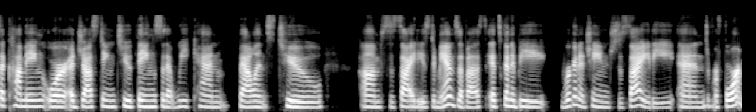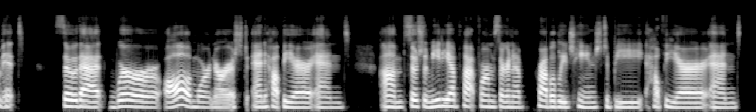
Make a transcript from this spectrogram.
succumbing or adjusting to things so that we can balance to um, society's demands of us. It's going to be, we're going to change society and reform it so that we're all more nourished and healthier. And um, social media platforms are going to probably change to be healthier and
